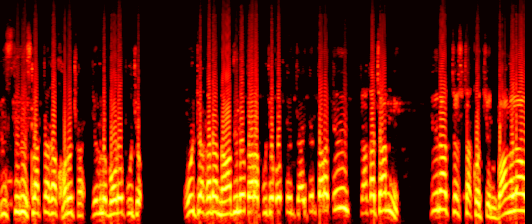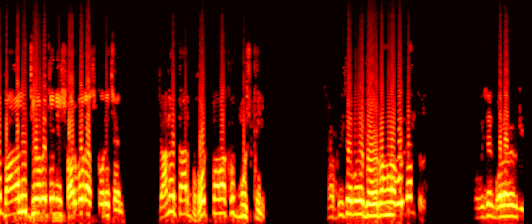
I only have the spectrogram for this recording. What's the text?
বিশ তিরিশ লাখ টাকা খরচ হয় যেগুলো বড় পুজো। ওই টাকাটা না দিলেও তারা পুজো করতে চাইতেন তারা কেউই টাকা চাননি। কেনার চেষ্টা করছেন। বাংলা ও বাঙালির যেভাবে তিনি সর্বনাশ করেছেন জানে তার ভোট পাওয়া খুব মুশকিল। ছাব্বিশে পরে জয় বাংলা বলবেন তো? অভিষেক বলাবেন কি?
